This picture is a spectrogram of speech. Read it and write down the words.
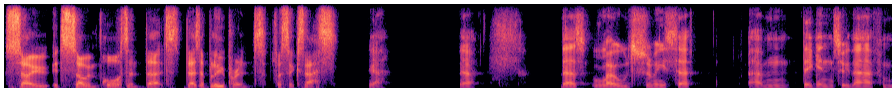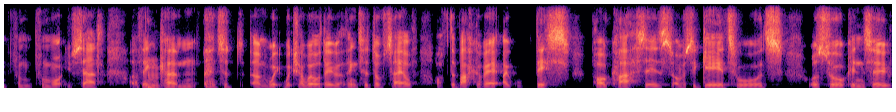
so it's so important that there's a blueprint for success yeah. Yeah. There's loads for me to um, dig into there from from from what you've said. I think mm. um, to um, which I will do. I think to dovetail off the back of it, I, this podcast is obviously geared towards us talking to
